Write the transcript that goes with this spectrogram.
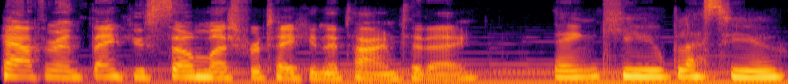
Katherine, thank you so much for taking the time today. Thank you. Bless you.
